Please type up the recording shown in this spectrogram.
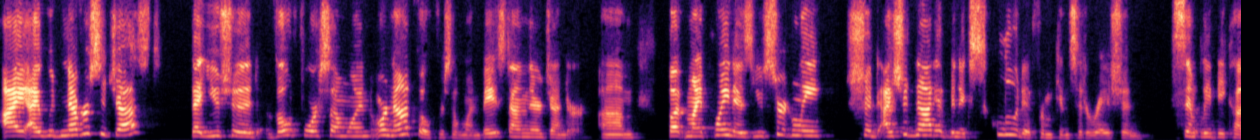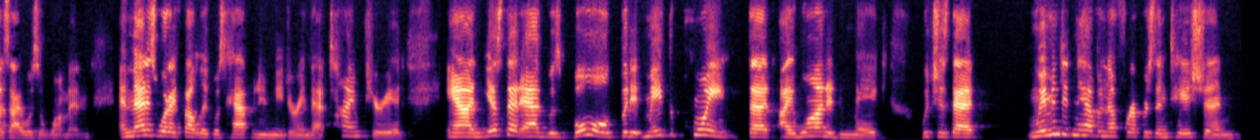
I, I would never suggest that you should vote for someone or not vote for someone based on their gender. Um, but my point is, you certainly should, I should not have been excluded from consideration simply because I was a woman. And that is what I felt like was happening to me during that time period. And yes, that ad was bold, but it made the point that I wanted to make, which is that women didn't have enough representation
